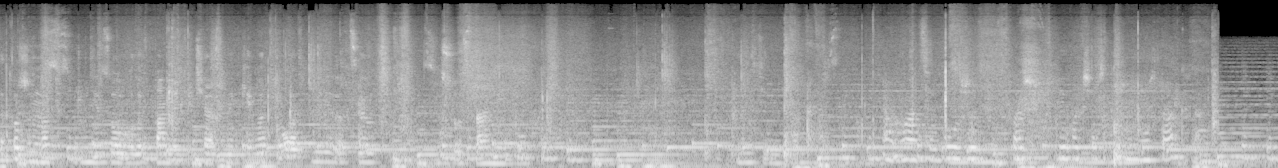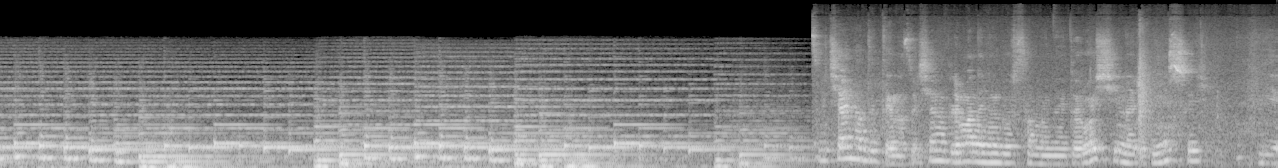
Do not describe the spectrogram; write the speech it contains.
це теж у нас організовували в пам'ять учасників АТО. І це останній був. Ага, це був вже перший його частині, так? Звичайна дитина. Звичайно, для мене він був самий найдорожчий, найрідніший. І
